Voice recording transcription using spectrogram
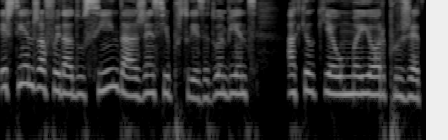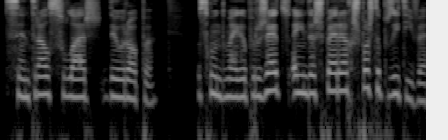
Este ano já foi dado o sim da Agência Portuguesa do Ambiente àquele que é o maior projeto de central solar da Europa. O segundo megaprojeto ainda espera resposta positiva,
